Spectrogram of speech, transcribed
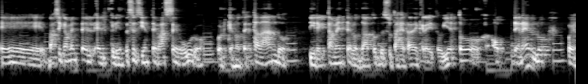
eh, básicamente el, cliente se siente más seguro porque no te está dando directamente los datos de su tarjeta de crédito y esto obtenerlo pues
